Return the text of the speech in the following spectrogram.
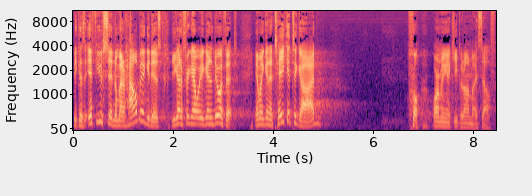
Because if you sin, no matter how big it is, you got to figure out what you're going to do with it. Am I going to take it to God? or am I going to keep it on myself?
